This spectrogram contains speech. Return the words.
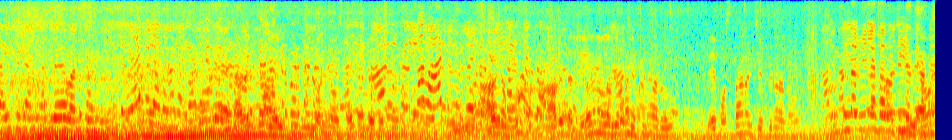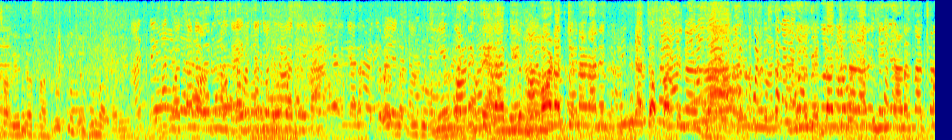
లైట్ చెప్పినారు రేపు వస్తానని చెప్పినాను సంవత్సరాలు ఏం చేస్తాను ఎట్లున్నారు మరి మగోడు వచ్చినాడని నిన్నే చెప్పొచ్చినాను సార్ బిడ్డ వచ్చినాడని నిన్నే అడిగినట్లు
